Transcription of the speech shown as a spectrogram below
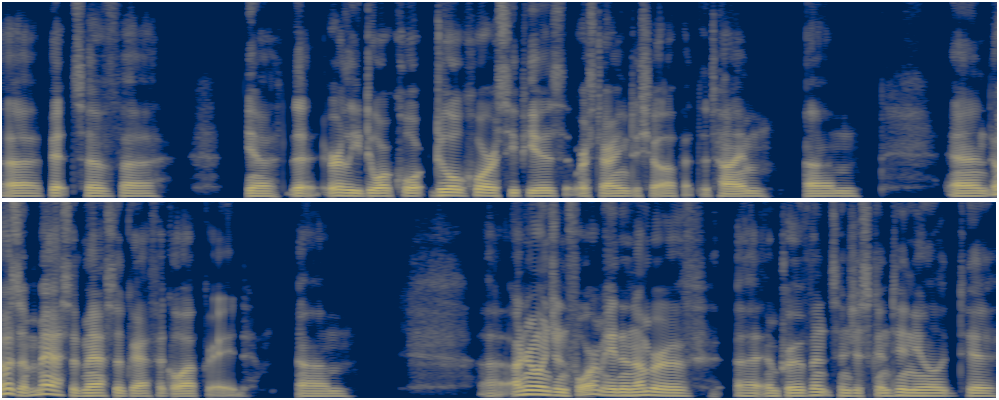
uh, bits of uh, you know the early dual core dual core CPUs that were starting to show up at the time. Um, and it was a massive, massive graphical upgrade. Um, uh, Unreal Engine 4 made a number of uh, improvements and just continued to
